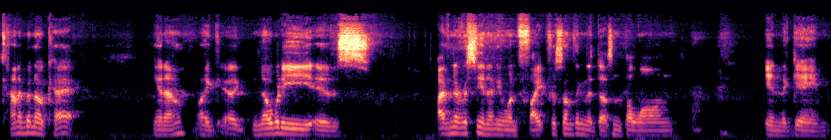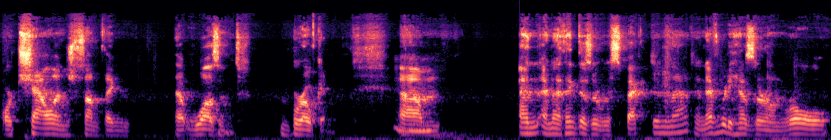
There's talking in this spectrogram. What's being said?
kind of been okay you know? Like, like nobody is i've never seen anyone fight for something that doesn't belong in the game or challenge something that wasn't broken. Um, and and i think there's a respect in that and everybody has their own role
